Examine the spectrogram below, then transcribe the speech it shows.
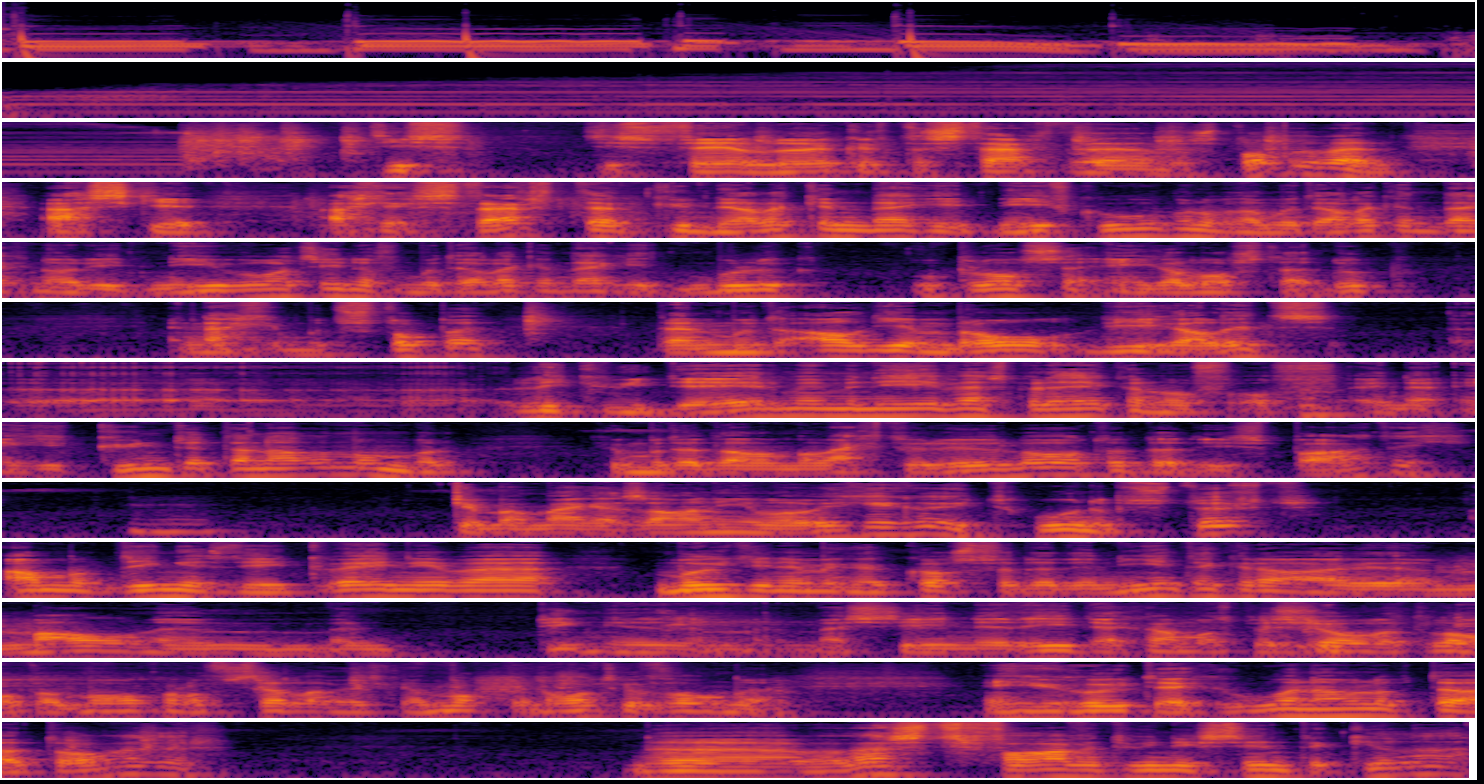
Het is, het is veel leuker te starten dan te stoppen. Want als je, als je start, dan kun je elke dag iets nieuws kopen, of dan moet elke dag nog iets nieuws zien, of moet elke dag iets moeilijk oplossen en je lost dat op. En als je moet stoppen, dan moet al die brol die je al eh, liquideren met meneer van spreken. Of, of, en, en je kunt het dan allemaal, maar je moet het allemaal achter je laten, dat is spaatig. Ik heb mijn magazijn helemaal weggegooid, gewoon op sturt. Allemaal dingen die ik weet niet wat moeite hebben gekost voor dat er niet te krijgen. Mal en, en dingen, en machinerie, dat je allemaal speciaal het laten maken of zelf heeft gemokt en uitgevonden. En je gooit dat gewoon allemaal op de uitdager. Nou, wat was het? 25 cent per kilo.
